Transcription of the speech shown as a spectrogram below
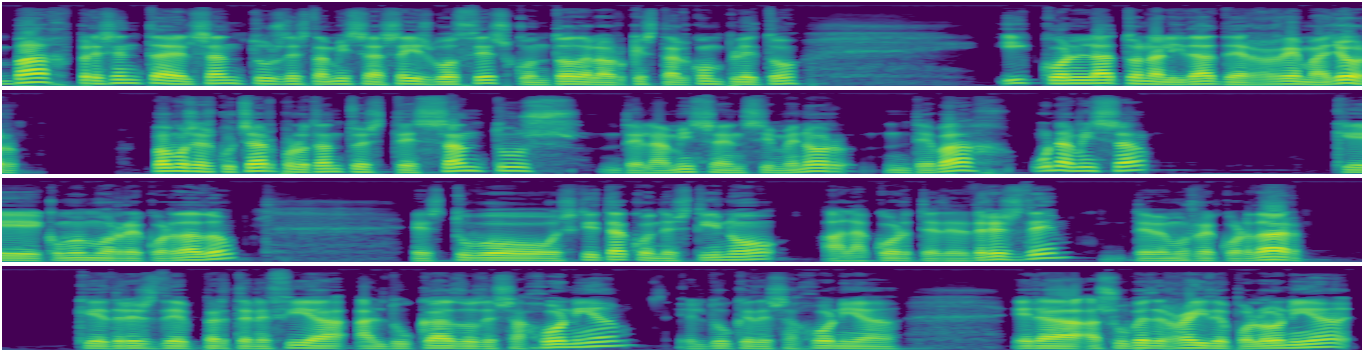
Bach presenta el Santus de esta misa a seis voces, con toda la orquesta al completo, y con la tonalidad de Re mayor. Vamos a escuchar, por lo tanto, este Santus de la misa en Si menor de Bach, una misa que, como hemos recordado, estuvo escrita con destino a la corte de Dresde. Debemos recordar que Dresde pertenecía al ducado de Sajonia, el duque de Sajonia era a su vez rey de Polonia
